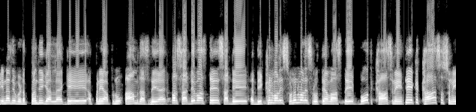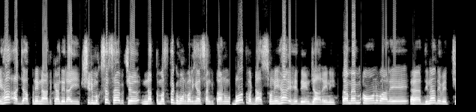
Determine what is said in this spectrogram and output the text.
ਇਹਨਾਂ ਦੇ ਵਡੱਪਣ ਦੀ ਗੱਲ ਹੈ ਕਿ ਆਪਣੇ ਆਪ ਨੂੰ ਆਮ ਦੱਸਦੇ ਆ। ਪਰ ਸਾਡੇ ਵਾਸਤੇ, ਸਾਡੇ ਦੇਖਣ ਵਾਲੇ, ਸੁਣਨ ਵਾਲੇ ਸਰੋਤਿਆਂ ਵਾਸਤੇ ਬਹੁਤ ਖਾਸ ਨੇ ਤੇ ਇੱਕ ਖਾਸ ਸੁਨੇਹਾ ਅੱਜ ਆਪਣੇ ਨਾਟਕਾਂ ਦੇ ਰਾਹੀਂ ਸ੍ਰੀ ਮੁਕਤਸਰ ਸਾਹਿਬ 'ਚ ਨਤਮਸਤਕ ਹੋਣ ਵਾਲੀਆਂ ਸੰਗਤਾਂ ਨੂੰ ਬਹੁਤ ਵੱਡਾ ਸੁਨੇਹਾ ਇਹ ਦੇਣ ਜਾ ਰਹੇ ਨੇ। ਤਾਂ ਮੈਂ ਆਉਣ ਵਾਲੇ ਦਿਨਾਂ ਦੇ ਵਿੱਚ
